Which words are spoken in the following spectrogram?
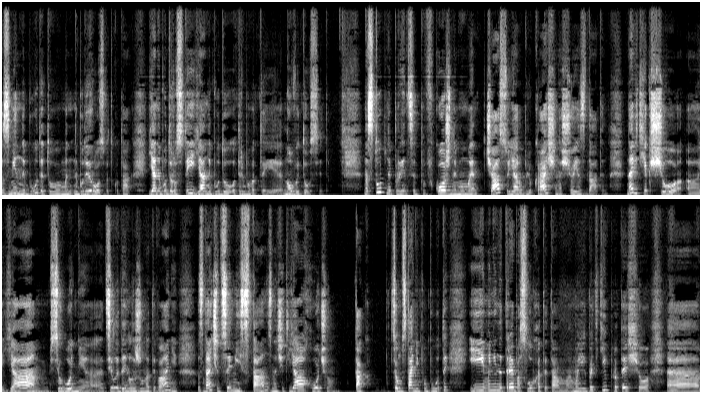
змін не буде, то не буде і розвитку. Так? Я не буду рости, я не буду отримувати новий досвід. Наступний принцип: в кожний момент часу я роблю краще, на що я здатен. Навіть якщо е, я сьогодні е, цілий день лежу на дивані, значить це мій стан, значить я хочу так в цьому стані побути, і мені не треба слухати там моїх батьків про те, що е,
